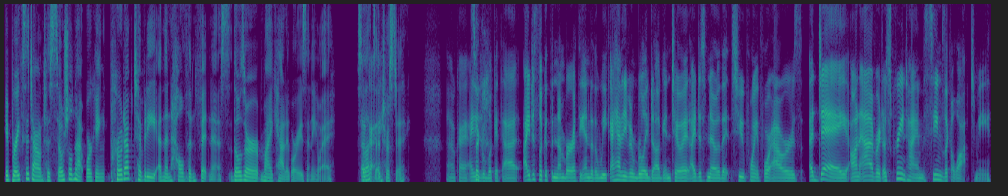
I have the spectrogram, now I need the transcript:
it breaks it down to social networking, productivity, and then health and fitness. Those are my categories anyway. So that's interesting. Okay, I So- need to look at that. I just look at the number at the end of the week. I haven't even really dug into it. I just know that 2.4 hours a day on average of screen time seems like a lot to me.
